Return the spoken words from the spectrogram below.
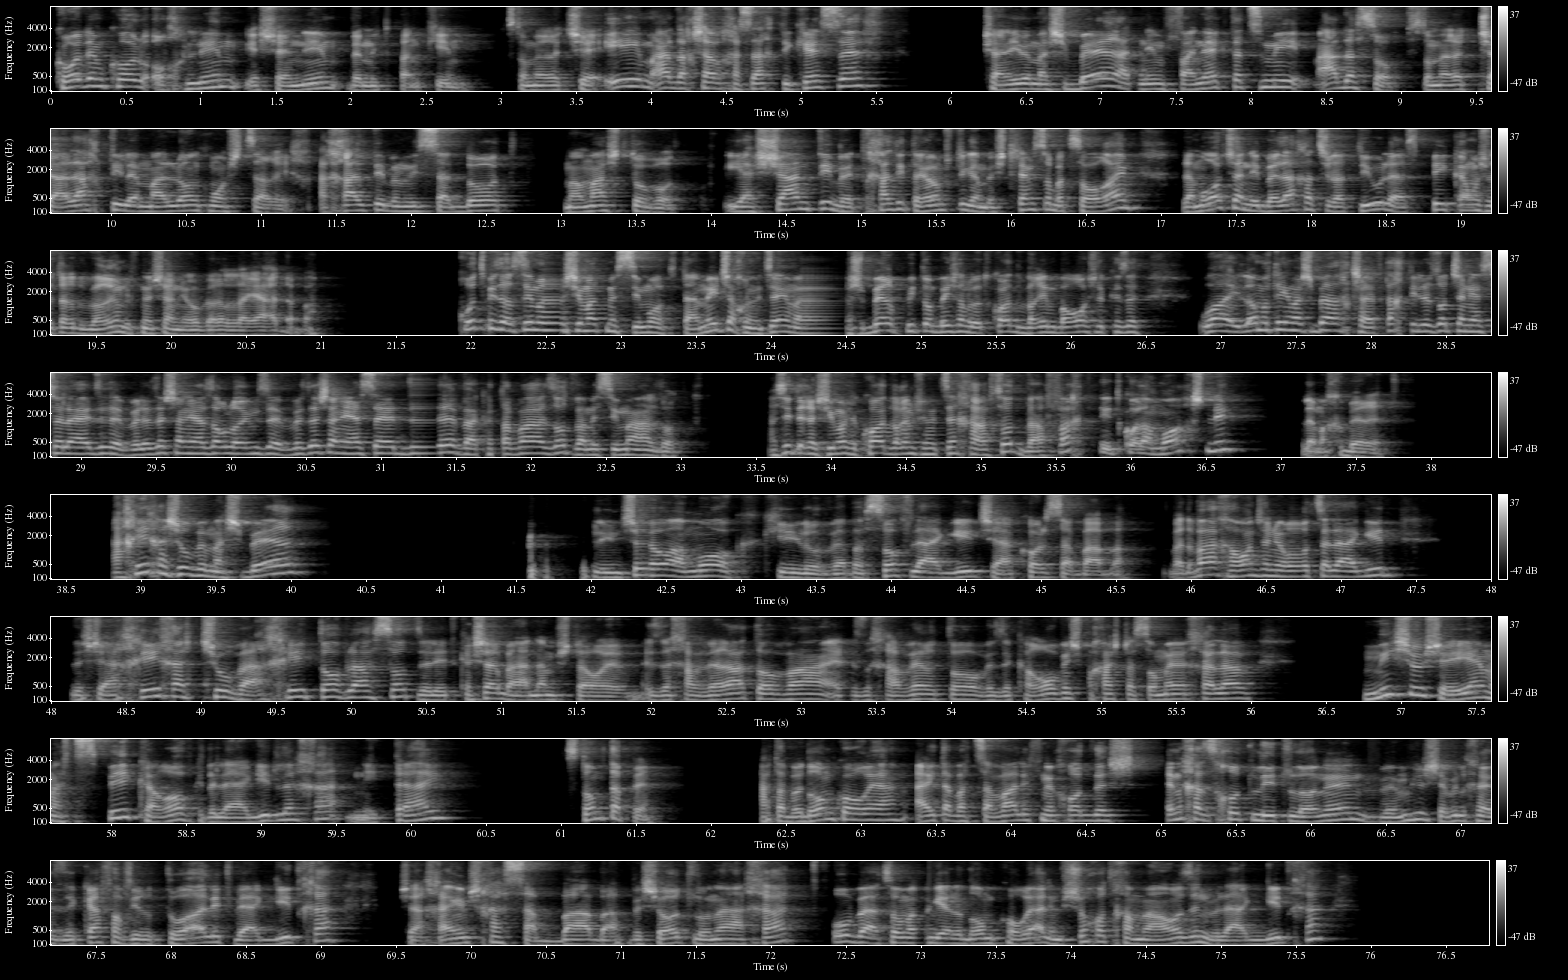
קודם כל אוכלים, ישנים ומתפנקים. זאת אומרת שאם עד עכשיו חסכתי כסף, כשאני במשבר אני מפנק את עצמי עד הסוף. זאת אומרת שהלכתי למלון כמו שצריך, אכלתי במסעדות ממש טובות, ישנתי והתחלתי את היום שלי גם ב-12 בצהריים, למרות שאני בלחץ של הטיול להספיק כמה שיותר דברים לפני שאני עובר ליעד הבא. חוץ מזה עושים רשימת משימות, תמיד כשאנחנו נמצאים עם המשבר, פתאום יש לנו את כל הדברים בראש של כזה, וואי, לא מתאים משבר עכשיו, הבטחתי לזאת שאני אעשה לה את זה, ולזה שאני אעזור לו עם זה, וזה שאני אעשה את זה, והכתבה הזאת והמשימה הזאת. עשיתי רשימה של כל הדברים שאני צריך לעשות, והפכתי את כל המוח שלי למחברת. הכי חשוב במשבר, לנשור עמוק, כאילו, ובסוף להגיד שהכל סבבה. והדבר האחרון שאני רוצה להגיד, זה שהכי חשוב והכי טוב לעשות זה להתקשר בן אדם שאתה אוהב. איזה חברה טובה, איזה חבר טוב, איזה קרוב משפחה שאתה סומך עליו. מישהו שיהיה מספיק קרוב כדי להגיד לך, ניתאי, סתום את הפה. אתה בדרום קוריאה, היית בצבא לפני חודש, אין לך זכות להתלונן, ומישהו שיביא לך איזה כאפה וירטואלית ויגיד לך שהחיים שלך סבבה, ושעוד תלונה אחת, הוא בעצמו מגיע לדרום קוריאה למשוך אותך מהאוזן ולהגיד לך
